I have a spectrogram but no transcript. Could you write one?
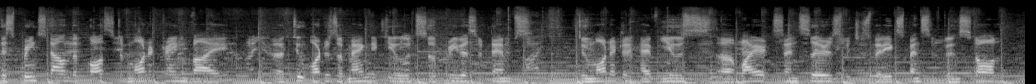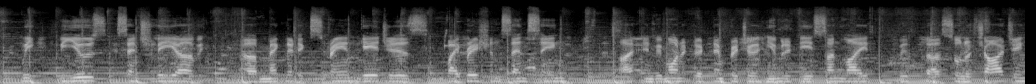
This brings down the cost of monitoring by uh, two orders of magnitude. So previous attempts to monitor have used uh, wired sensors, which is very expensive to install. We, we use essentially uh, uh, magnetic strain gauges, vibration sensing, uh, and we monitor temperature, humidity, sunlight with solar charging.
